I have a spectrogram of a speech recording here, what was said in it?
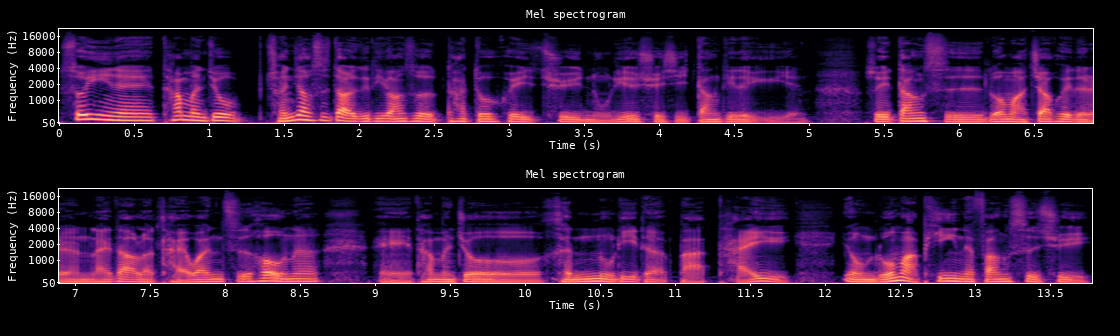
所以呢，他们就传教士到一个地方的时候，他都会去努力的学习当地的语言。所以当时罗马教会的人来到了台湾之后呢，哎，他们就很努力的把台语用罗马拼音的方式去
